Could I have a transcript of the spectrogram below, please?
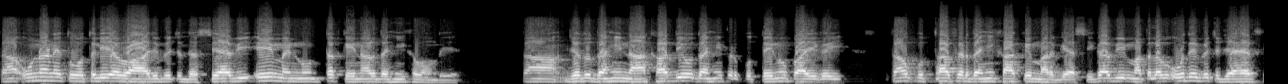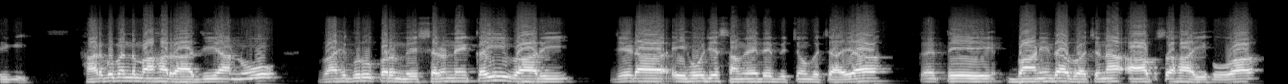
ਤਾਂ ਉਹਨਾਂ ਨੇ ਤੋਤਲੀ ਆਵਾਜ਼ ਵਿੱਚ ਦੱਸਿਆ ਵੀ ਇਹ ਮੈਨੂੰ ਧੱਕੇ ਨਾਲ ਦਹੀਂ ਖਵਾਉਂਦੇ ਆ। ਤਾਂ ਜਦੋਂ ਦਹੀਂ ਨਾ ਖਾਧੀ, ਉਹ ਦਹੀਂ ਫਿਰ ਕੁੱਤੇ ਨੂੰ ਪਾਈ ਗਈ। ਤਾਂ ਉਹ ਕੁੱਤਾ ਫਿਰ ਦਹੀਂ ਖਾ ਕੇ ਮਰ ਗਿਆ ਸੀਗਾ ਵੀ ਮਤਲਬ ਉਹਦੇ ਵਿੱਚ ਜ਼ਹਿਰ ਸੀਗੀ। ਹਰਗੋਬਿੰਦ ਮਹਾਰਾਜ ਜੀਆਂ ਨੂੰ ਵਾਹਿਗੁਰੂ ਪਰਮੇਸ਼ਰ ਨੇ ਕਈ ਵਾਰੀ ਜਿਹੜਾ ਇਹੋ ਜਿਹੇ ਸਮੇਂ ਦੇ ਵਿੱਚੋਂ ਬਚਾਇਆ ਤੇ ਬਾਣੀ ਦਾ ਵਚਨਾ ਆਪ ਸਹਾਈ ਹੋਆ,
